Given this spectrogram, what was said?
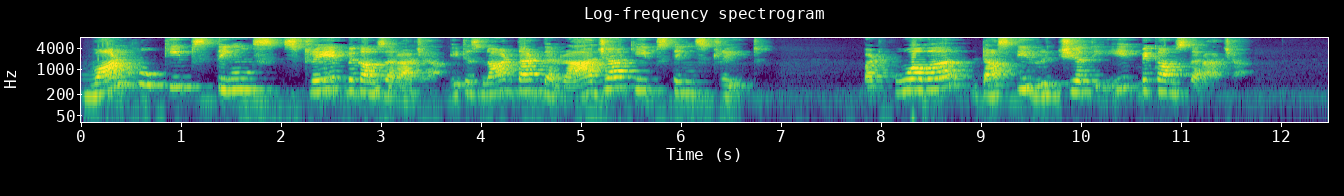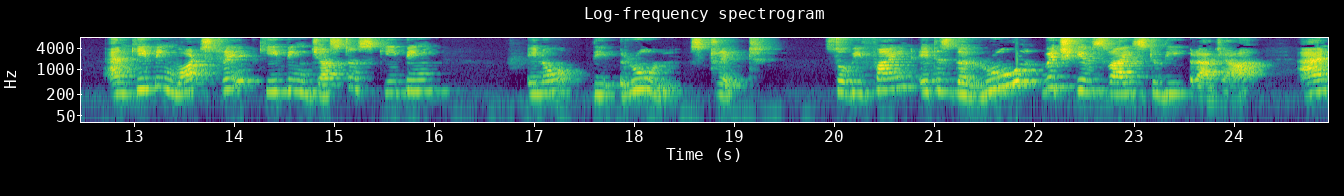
one who keeps things straight becomes a Raja. It is not that the Raja keeps things straight, but whoever does the Rijyati becomes the Raja. And keeping what straight? Keeping justice, keeping, you know, the rule straight. So we find it is the rule which gives rise to the Raja and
